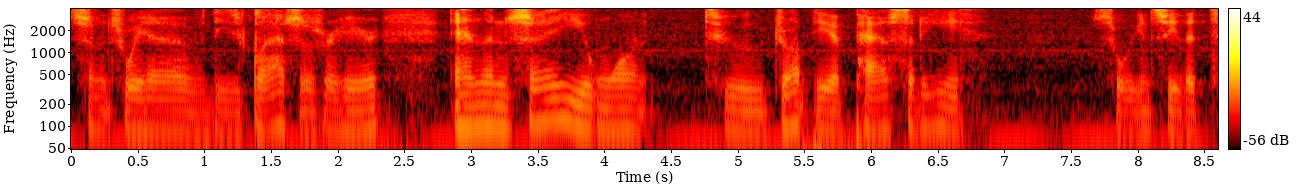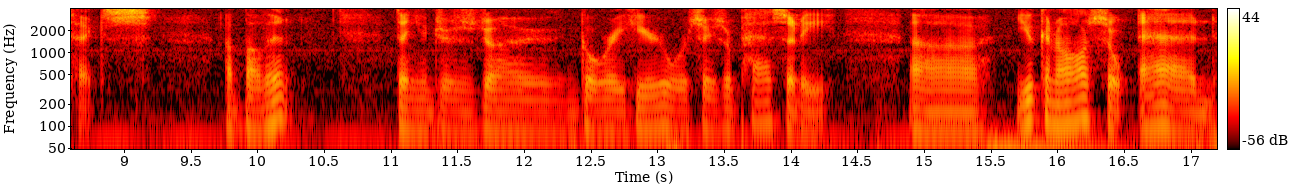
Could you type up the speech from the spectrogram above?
since we have these glasses right here and then say you want to drop the opacity so we can see the text above it then you just uh, go right here where it says opacity. Uh, you can also add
